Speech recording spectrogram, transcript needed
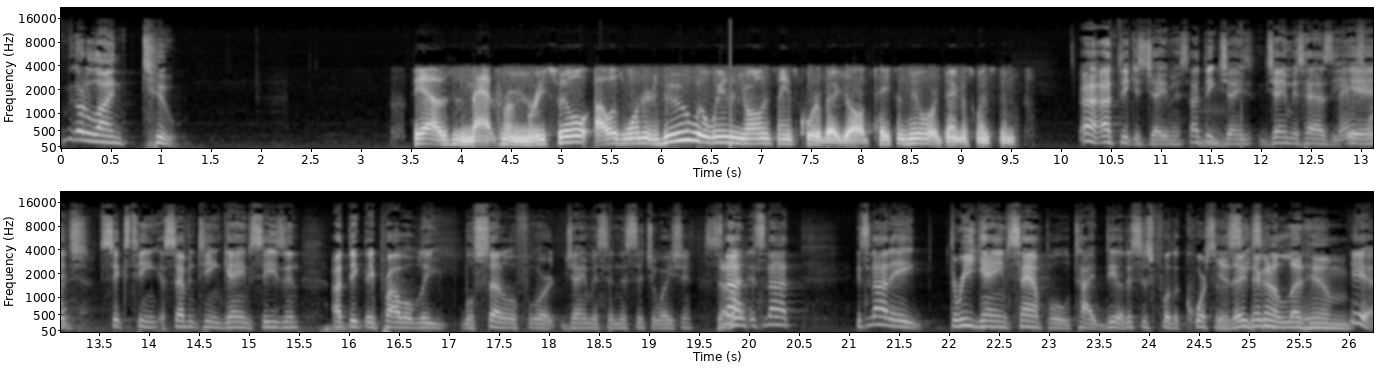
Let me go to line two. Yeah, this is Matt from Reeseville. I was wondering who will win the New Orleans Saints quarterback job, Taysom Hill or Jameis Winston? I, I think it's Jameis. I think hmm. James Jameis has the Jameis edge. Winston. 16, 17 game season. I think they probably will settle for Jameis in this situation. It's not. It's not. It's not a three game sample type deal. This is for the course of Yeah, the they're, season. they're going to let him yeah.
